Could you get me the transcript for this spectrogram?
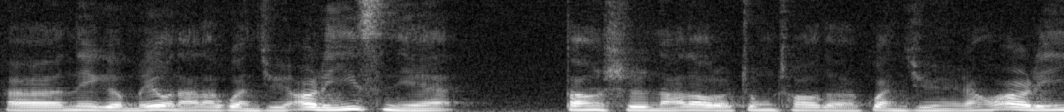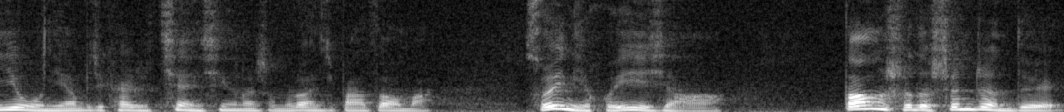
呃，那个没有拿到冠军，二零一四年，当时拿到了中超的冠军，然后二零一五年不就开始欠薪了，什么乱七八糟嘛？所以你回忆一下啊，当时的深圳队。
